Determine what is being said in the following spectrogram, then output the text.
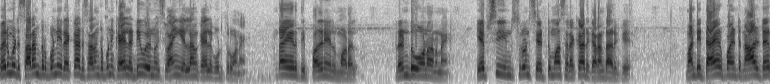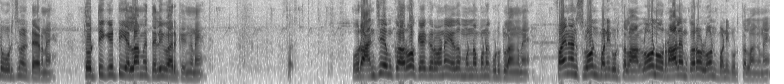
பெருமிட்டு சரண்டர் பண்ணி ரெக்கார்டு சரண்டர் பண்ணி கையில் டிஒன்எஸ் வாங்கி எல்லாம் கையில் கொடுத்துருவானே ரெண்டாயிரத்தி பதினேழு மாடல் ரெண்டு ஓனர்ண்ணே எஃப்சி இன்சூரன்ஸ் எட்டு மாதம் ரெக்கார்டு கரண்டாக இருக்குது வண்டி டயர் பாயிண்ட் நாலு டயர் ஒரிஜினல் டயர்ண்ணே தொட்டி கிட்டி எல்லாமே தெளிவாக இருக்குங்கண்ணே ஒரு அஞ்சே முக்கால் கேட்குறோன்னே ஏதோ முன்ன பண்ண கொடுக்கலாங்கண்ணே ஃபைனான்ஸ் லோன் பண்ணி கொடுத்துலாம் லோன் ஒரு நாலே முக்கால் லோன் பண்ணி கொடுத்துடலாங்கண்ணே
